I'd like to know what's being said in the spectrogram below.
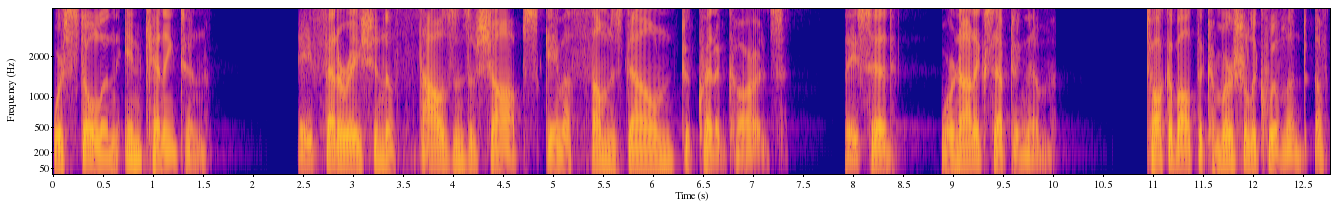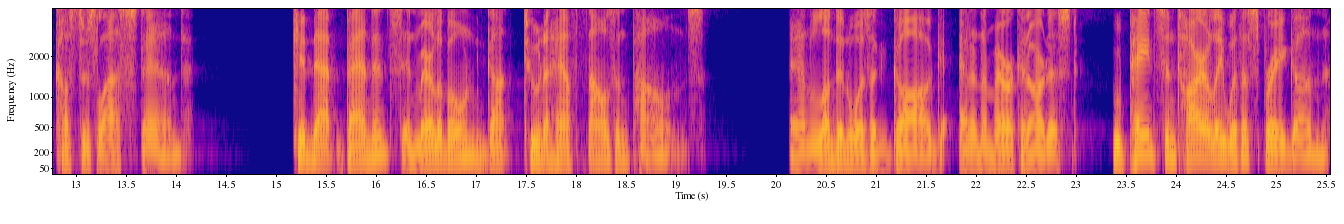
were stolen in Kennington. A federation of thousands of shops gave a thumbs down to credit cards. They said, We're not accepting them. Talk about the commercial equivalent of Custer's last stand. Kidnapped bandits in Marylebone got two and a half thousand pounds. And London was agog at an American artist who paints entirely with a spray gun.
